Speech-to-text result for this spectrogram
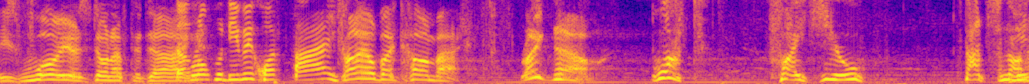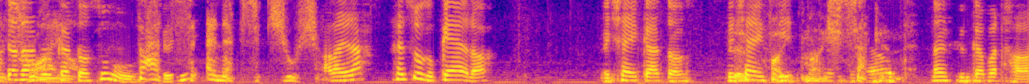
These warriors don't have to นักร die. บคนนี้ไม่ควรตาย Trial by combat. Right now. What? Fight you? That's not a Hindi ka namin trial. katosu. That's an execution. อะไรนะ ให้สู้กับแกเหรอ ไม่ใช่การต่อ ไม่ใช่ Then fight my second. นั่นคือการปะทะ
